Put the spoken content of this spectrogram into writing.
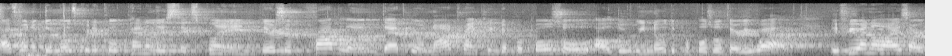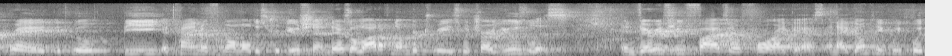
As one of the most critical panelists explained, there's a problem that we're not ranking the proposal, although we know the proposal very well. If you analyze our grade, it will be a kind of normal distribution. There's a lot of number trees which are useless and very few fives or four, I guess. And I don't think we put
